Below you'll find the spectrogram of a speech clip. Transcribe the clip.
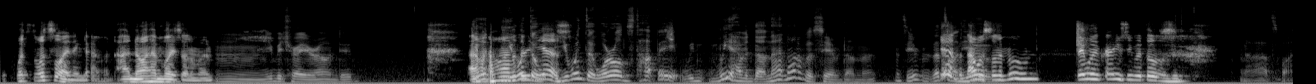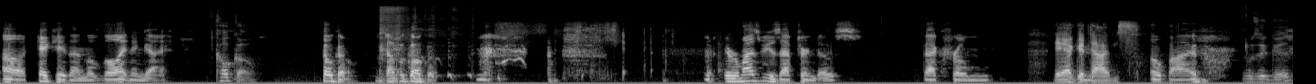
Johnny? What's what's the lightning down? I know I haven't played Sun and Moon. Mm, you betray your own, dude. You went, have you, went to, 3DS. you went to world's top eight. We, we haven't done that. None of us here have done that. That's your. That's Yeah, on but that was you. Sun and Moon. They went crazy with those. No, that's fine. Uh, KK then, the, the lightning guy. Koko. Koko. Tapu Koko. it reminds me of Zapturn Dose. Back from Yeah, good times. 05. Was it good?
